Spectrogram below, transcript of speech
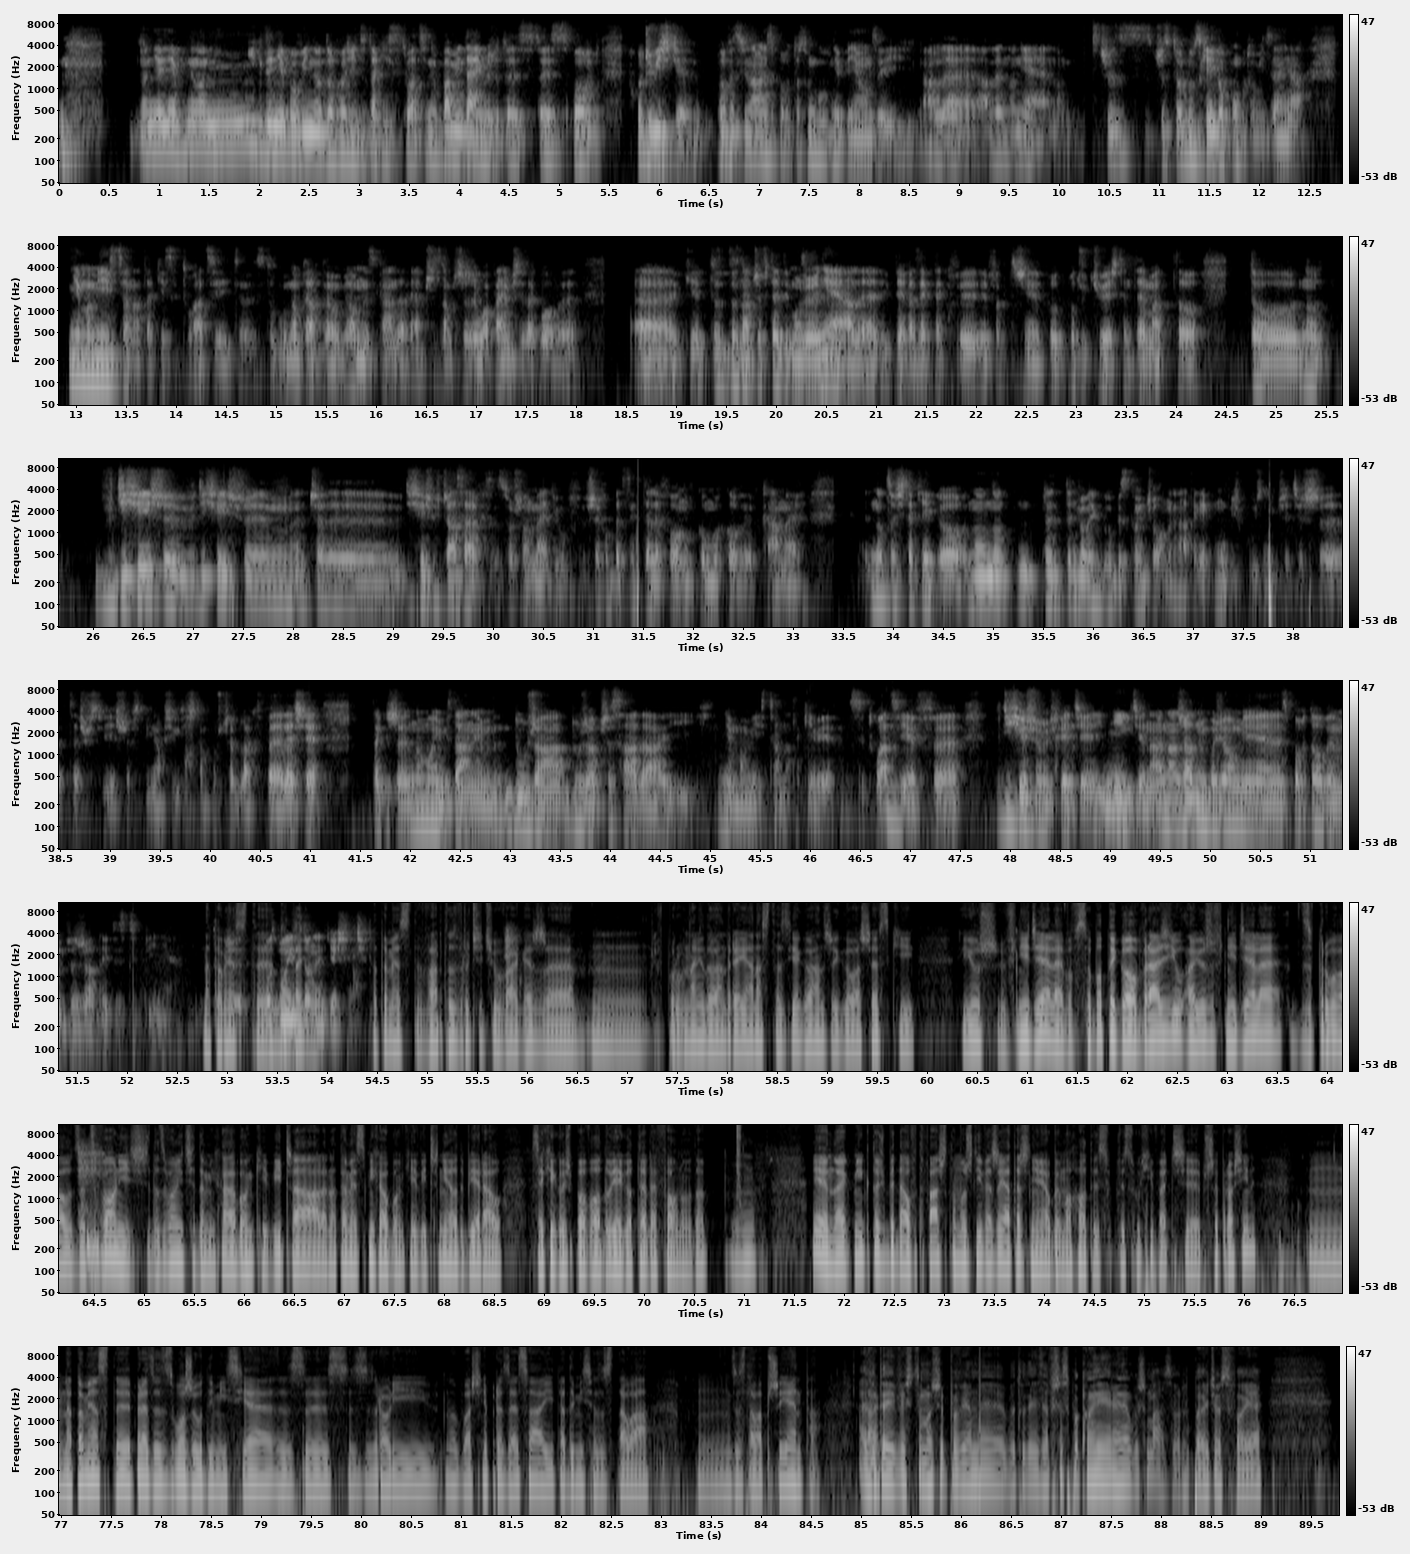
no, nie, nie, no, nigdy nie powinno dochodzić do takich sytuacji. No, pamiętajmy, że to jest, to jest sport. Oczywiście, profesjonalny sport to są głównie pieniądze, i, ale, ale no nie. No, z, z czysto ludzkiego punktu widzenia nie ma miejsca na takie sytuacje i to, jest, to był naprawdę ogromny skandal. Ja przyznam szczerze, łapałem się za głowę. E, to, to znaczy wtedy może nie, ale teraz jak tak faktycznie podrzuciłeś ten temat, to, to no, w, dzisiejszy, w, dzisiejszym, w dzisiejszych czasach social mediów, wszechobecnych telefonów komórkowych, kamer, no coś takiego, no, no ten, ten człowiek byłby skończony, a tak jak mówisz później przecież e, też jeszcze wspinał się gdzieś tam po szczeblach w PLS-ie, także no moim zdaniem duża, duża przesada i nie ma miejsca na takie sytuacje w, w dzisiejszym świecie i nigdzie, na, na żadnym poziomie sportowym, w żadnej dyscyplinie. Natomiast, z mojej tutaj, strony 10. Natomiast warto zwrócić uwagę, że mm, w porównaniu do Andrzeja Anastaziego, Andrzej Gołaszewski już w niedzielę, bo w sobotę go obraził, a już w niedzielę spróbował zadzwonić, dodzwonić się do Michała Bąkiewicza, ale natomiast Michał Bąkiewicz nie odbierał z jakiegoś powodu jego telefonu. No, mm, nie wiem, no jak mi ktoś by dał w twarz, to możliwe, że ja też nie miałbym ochoty wysłuchiwać e, przeprosin. Mm, natomiast e, prezes złożył dymisję z, z, z roli no właśnie prezesa i ta dymisja została, mm, została przyjęta. A tak? tutaj, wiesz co, może powiemy, bo tutaj zawsze spokojnie Reneusz Mazur powiedział swoje.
